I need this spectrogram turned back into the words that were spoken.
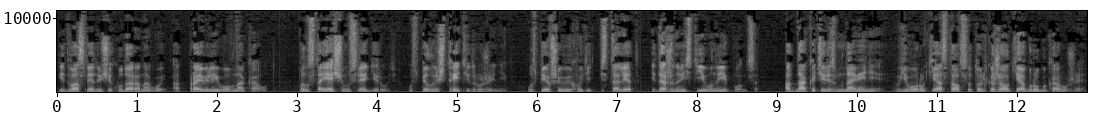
и два следующих удара ногой отправили его в нокаут. По-настоящему среагировать успел лишь третий дружинник, успевший выхватить пистолет и даже навести его на японца. Однако через мгновение в его руке остался только жалкий обрубок оружия.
